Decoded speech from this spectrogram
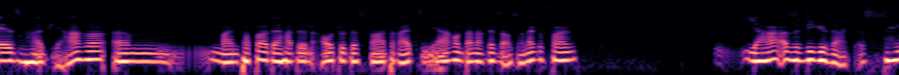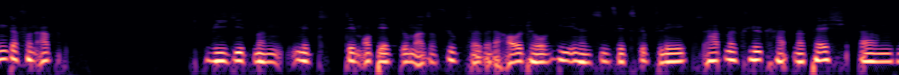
11,5 Jahre. Ähm, mein Papa, der hatte ein Auto, das war 13 Jahre und danach ist er auseinandergefallen. Ja, also wie gesagt, es hängt davon ab, wie geht man mit dem Objekt um, also Flugzeug oder Auto, wie intensiv wird's gepflegt, hat man Glück, hat man Pech. Ähm,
